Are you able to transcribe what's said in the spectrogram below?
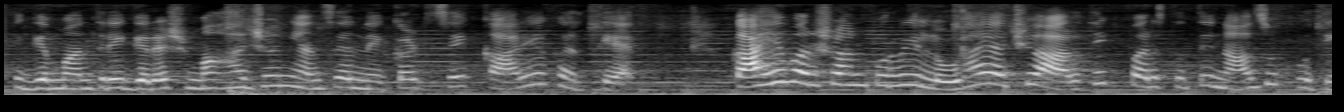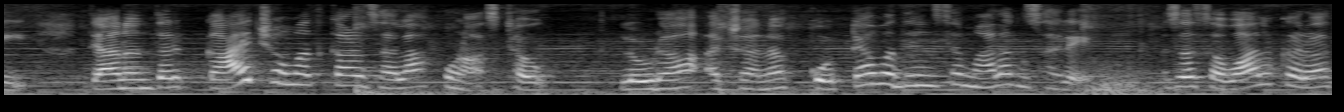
हे मंत्री गिरीश महाजन यांचे निकटचे कार्यकर्ते आहेत. काही वर्षांपूर्वी लोढा याची आर्थिक परिस्थिती नाजूक होती. त्यानंतर काय चमत्कार झाला कोणास ठाऊक? लोढा अचानक कोट्यावधींचे मालक झाले. असा सवाल करत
